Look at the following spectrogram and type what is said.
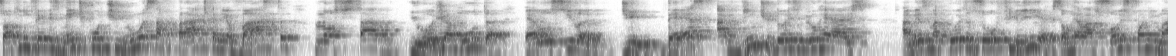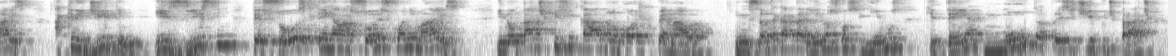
Só que, infelizmente, continua essa prática nevasta no nosso estado. E hoje a multa ela oscila de 10 a 22 mil reais. A mesma coisa, zoofilia, que são relações com animais. Acreditem, existem pessoas que têm relações com animais e não está tipificado no Código Penal. Em Santa Catarina, nós conseguimos que tenha multa para esse tipo de prática.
